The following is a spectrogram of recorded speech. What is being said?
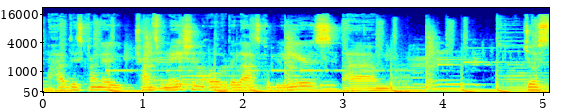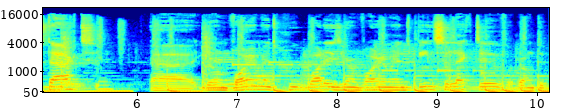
have this kind of transformation over the last couple of years. Um, just start uh, your environment. Who, what is your environment? Being selective around the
